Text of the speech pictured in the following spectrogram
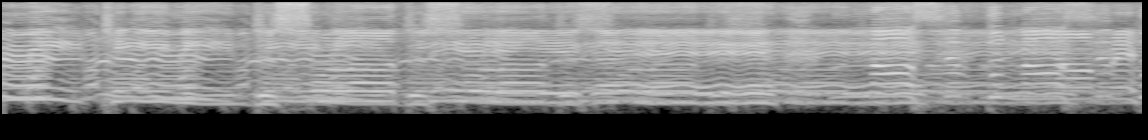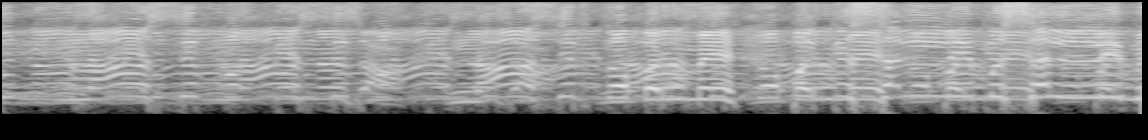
میٹھی نیند سلاتے گئے ناصف دنیا میں ناصف قبر میں بلکہ سلم سلم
